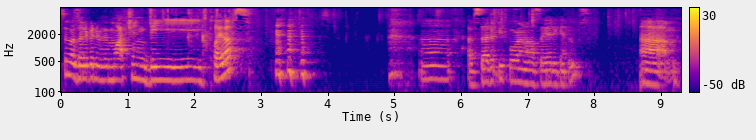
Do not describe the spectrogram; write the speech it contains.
So has anybody been watching the playoffs? uh, I've said it before and I'll say it again. Oops. Um,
